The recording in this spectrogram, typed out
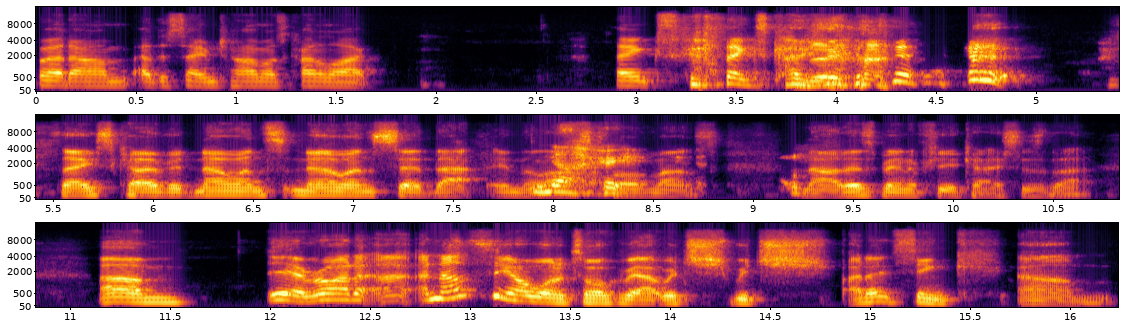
But um, at the same time, I was kind of like, Thanks, thanks, COVID. thanks, COVID. No one's no one said that in the last no. 12 months. No, there's been a few cases of that. Um, yeah, right. Uh, another thing I want to talk about, which which I don't think um,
